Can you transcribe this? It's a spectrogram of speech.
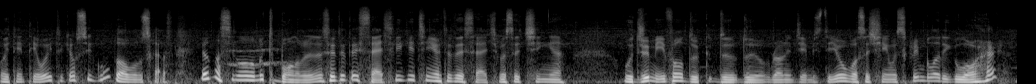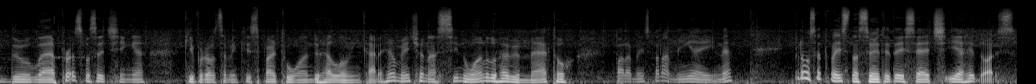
88, que é o segundo álbum dos caras. Eu nasci num ano muito bom, na verdade, em 87. O que, que tinha em 87? Você tinha o Dream Evil do, do, do Ronnie James Dio, você tinha o Scream Bloody Glory do Lepros, você tinha que provavelmente Kiss Part 1 do Halloween, cara. Realmente eu nasci no ano do Heavy Metal. Parabéns para mim aí, né? Pra você também se nasceu em 87 e arredores.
